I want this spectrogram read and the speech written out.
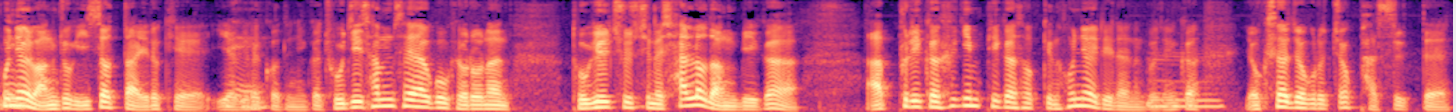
혼혈 네. 왕족이 있었다 이렇게 이야기를 네. 했거든요. 그러니까 조지 3세하고 결혼한 독일 출신의 샬롯 왕비가 아프리카 흑인 피가 섞인 혼혈이라는 거죠. 그러니까 음. 역사적으로 쭉 봤을 때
